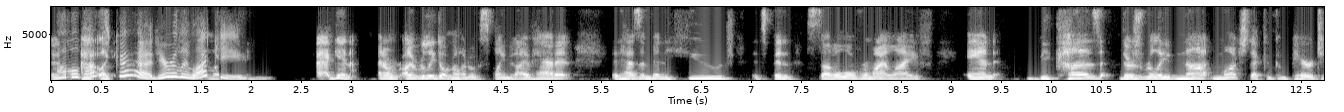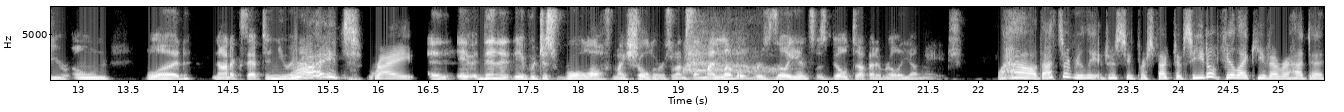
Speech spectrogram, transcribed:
oh, that's like, good. You're really lucky. Again, I don't, I really don't know how to explain it. I've had it. It hasn't been huge. It's been subtle over my life, and because there's really not much that can compare to your own blood not accepting you. Right, right. It, then it, it, would just roll off my shoulders. What I'm wow. saying, my level of resilience was built up at a really young age. Wow, that's a really interesting perspective. So you don't feel like you've ever had to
